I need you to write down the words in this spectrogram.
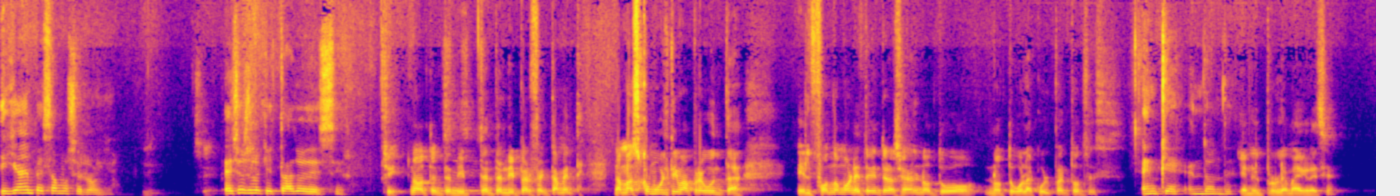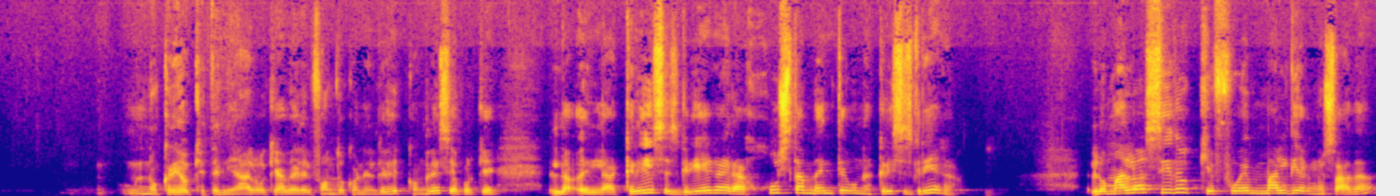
y ya empezamos el rollo. Eso es lo que trato de decir. Sí, no, te entendí, te entendí perfectamente. Nada más como última pregunta, ¿el Fondo Monetario Internacional no tuvo, no tuvo la culpa entonces? ¿En qué? ¿En dónde? ¿En el problema de Grecia? No creo que tenía algo que ver el fondo con, el, con Grecia, porque la, la crisis griega era justamente una crisis griega. Lo malo ha sido que fue mal diagnosticada,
